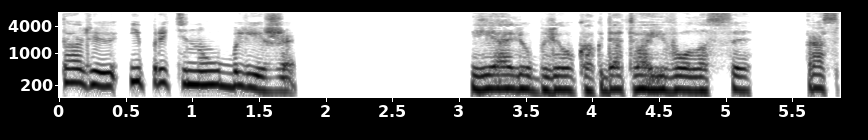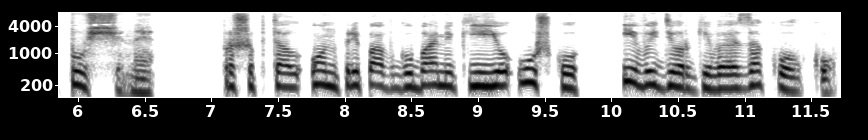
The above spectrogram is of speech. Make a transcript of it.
талию и притянул ближе. «Я люблю, когда твои волосы распущены», — прошептал он, припав губами к ее ушку и выдергивая заколку.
